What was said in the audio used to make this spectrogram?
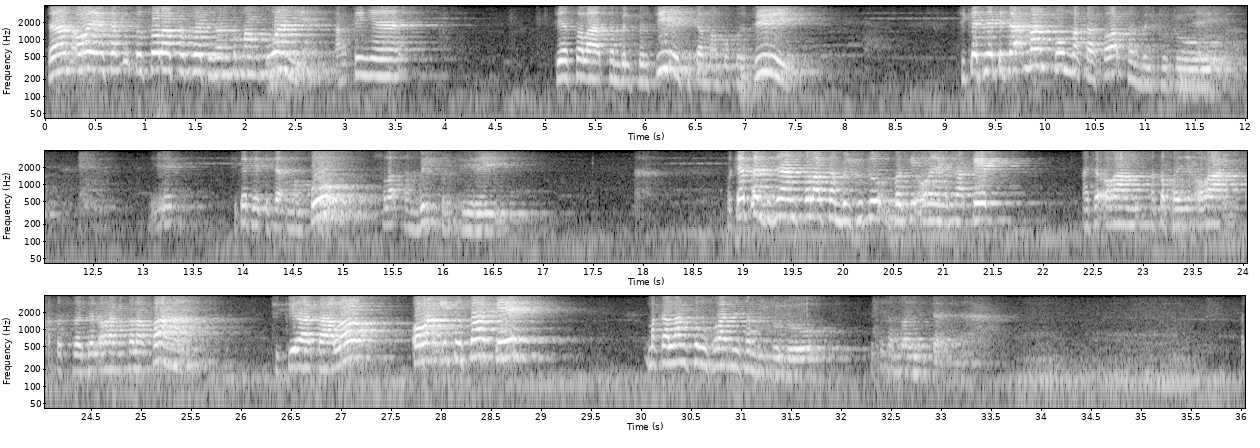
dan orang yang sakit itu sholat sesuai dengan kemampuannya artinya dia sholat sambil berdiri jika mampu berdiri. Jika dia tidak mampu maka sholat sambil duduk. Jika dia tidak mampu sholat sambil berdiri. Berkaitan dengan sholat sambil duduk bagi orang yang sakit, ada orang atau banyak orang atau sebagian orang salah paham. Dikira kalau orang itu sakit, maka langsung sholatnya sambil duduk. Itu satu yang tidak benar.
